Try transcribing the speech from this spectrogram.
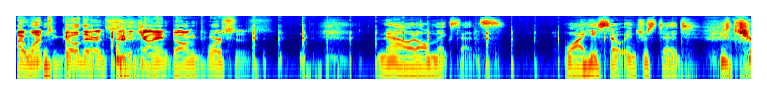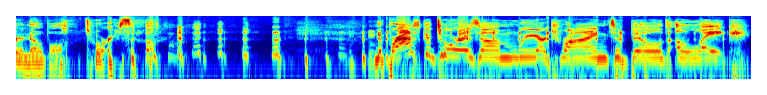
I want to go there and see the giant donged horses. Now it all makes sense. Why he's so interested in Chernobyl tourism. Nebraska tourism, we are trying to build a lake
